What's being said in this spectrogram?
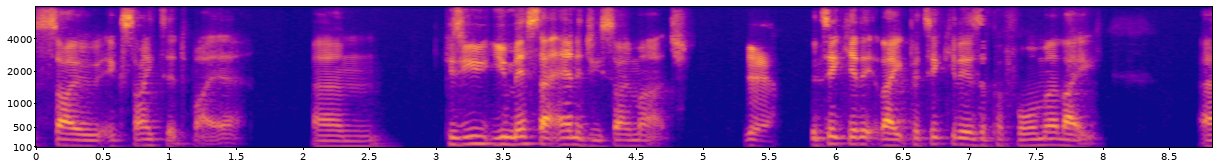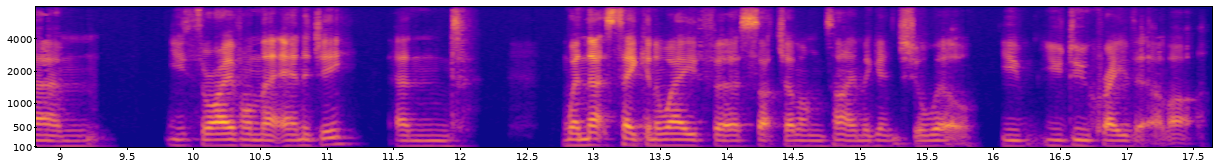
so excited by it. Um because you you miss that energy so much. Yeah, particularly like particularly as a performer, like um, you thrive on that energy. And when that's taken away for such a long time against your will you you do crave it a lot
